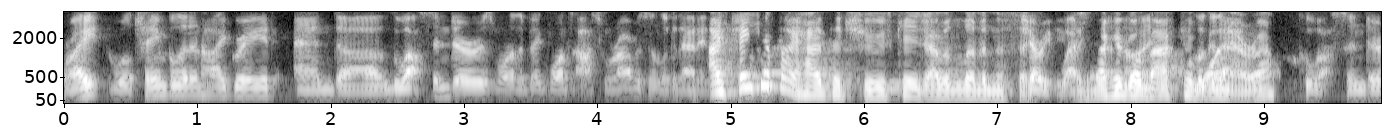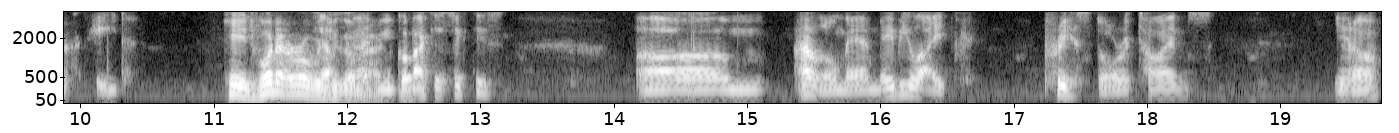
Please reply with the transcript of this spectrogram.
right? Wilt Chamberlain in high grade, and uh, Lou Alcindor is one of the big ones. Oscar Robertson, look at that. I think if I had to choose, Cage, I would live in the 60s. Jerry West, if I could go nine. back to Look one era. Lou Alcindor, eight. Cage, what era would Yep, you go back? You go back to the 60s? Um, I don't know, man. Maybe like prehistoric times. You know,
